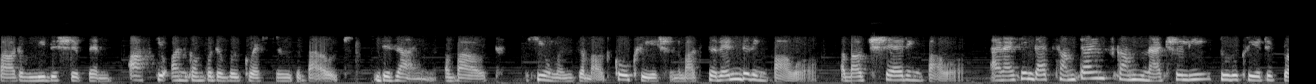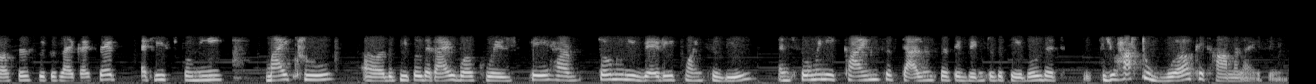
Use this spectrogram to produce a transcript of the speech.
part of leadership and ask you uncomfortable questions about design, about humans, about co-creation, about surrendering power, about sharing power. And I think that sometimes comes naturally through the creative process because, like I said, at least for me, my crew, uh, the people that I work with, they have so many varied points of view and so many kinds of talents that they bring to the table that you have to work at harmonizing.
